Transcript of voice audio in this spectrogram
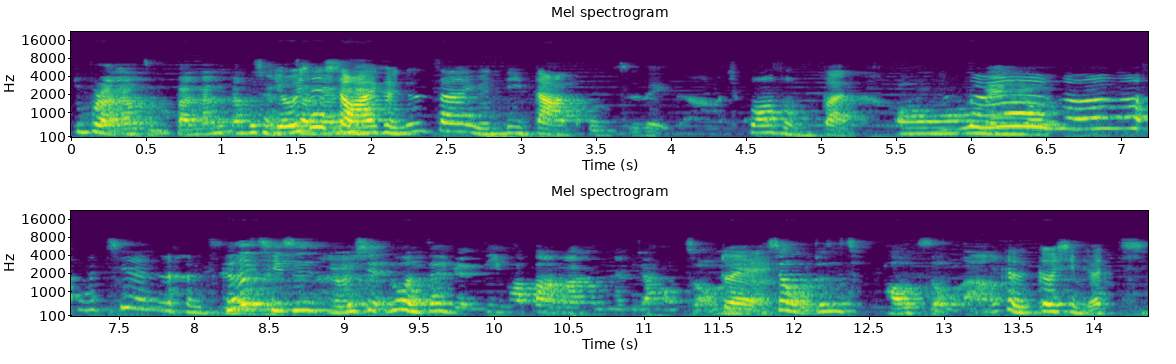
就不然要怎么办？难难不成有一些小孩可能就是站在原地大哭之类的啊？不知道怎么办啊？哦，没有，妈妈不见了。可是其实有一些，如果你在原地的话，爸妈可能还比较好找。对，像我就是跑走啦。你可能个性比较急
